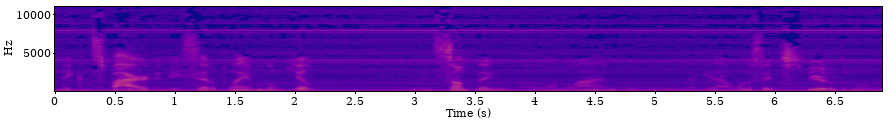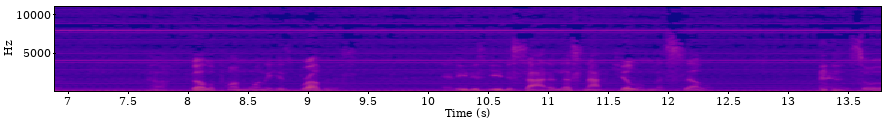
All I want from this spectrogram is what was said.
And they conspired and they set a plan, we're going to kill him. And then something along the line, I want to say the Spirit of the Lord, uh, fell upon one of his brothers. And he, he decided, let's not kill him, let's sell him. so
